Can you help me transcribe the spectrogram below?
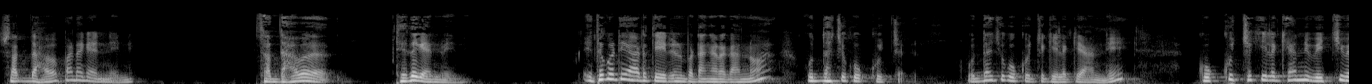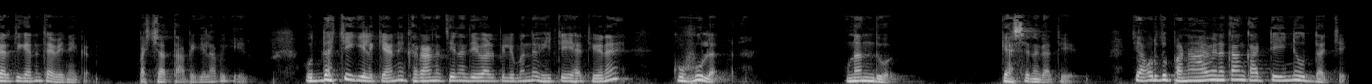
ශ්‍රද්ධාව පණ ගැන්වෙන්නේ. ශ්‍රද්ධාව තෙද ගැන්වෙන්නේ. එතකොට යාට තේරෙන පටන් අර ගන්නවා උද්දච්ච කුක්කුච්ච. උද්දච්ච කුක්කුච්ච කියලා කියන්නේ කුක්කුච්ච කියලා කියන්නේ වෙච්ච වැරදි ගැන තැවෙන එක. පශ්චාත්තාපය කියලා අපි කියනවා. උද්දච්චය කියලා කියන්නේ කරණ තියෙන දේවල් පිළිබඳව හිතේ ඇති වෙන කුහුල උනන්දුව ගැස්සෙන ගතිය. ඉතින් අවුරුදු 50 වෙනකන් කට්ටිය ඉන්නේ උද්දච්චේ.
